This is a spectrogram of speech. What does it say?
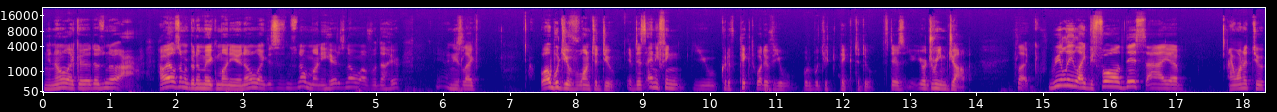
You know, like uh, there's no. Ah, how else am I gonna make money? You know, like this is there's no money here. There's no avodah here. And he's like, what would you want to do? If there's anything you could have picked what if you what would you pick to do? If there's your dream job. Like really like before this i uh, i wanted to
